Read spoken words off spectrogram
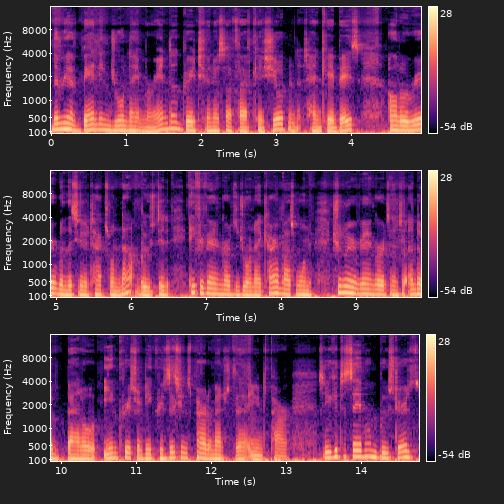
Then we have Banding Jewel Knight Miranda, grade 2 intercept 5k shield and 10k base. Auto rear, when this unit attacks while not boosted, if your Vanguard's a Jewel Knight counterblast 1, choose one of your Vanguards until end of battle, increase or decrease this unit's power to match that unit's power. So you get to save on boosters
